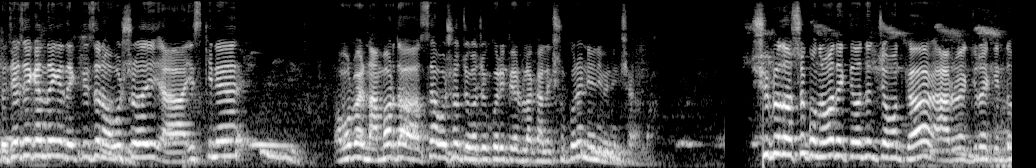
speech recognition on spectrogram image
তো যে যেখান থেকে দেখতেছেন অবশ্যই স্ক্রিনে অমর ভাই নাম্বার দেওয়া আছে। অবশ্যই যোগাযোগ করে পেয়ারগুলো কালেকশন করে নিয়ে নেবেন ইনশাআল্লাহ। সুপ্রিয় দর্শক বন্ধুরা দেখতে পাচ্ছেন চমৎকার আরও এক জোড়া কিন্তু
